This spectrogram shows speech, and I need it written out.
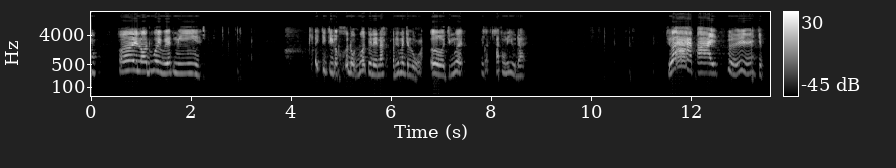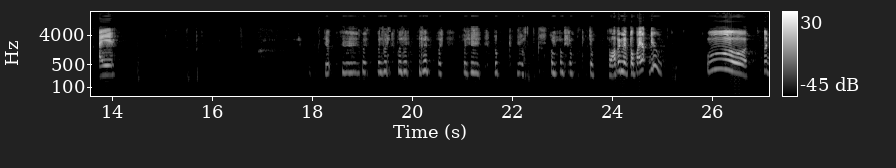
ม เฮ้ยรอด้วยเวทมี ไอ้ยจริงๆเราก็กระโดดด้วยไปเลยนะก่อนที่มันจะลงอะเออจริงด้วยไม่ชัดชัดตรงนี้อยู่ได้เจ้าตาย เฮ้ยเจ็บใจเดี๋ยวเพื่อนเพื่อนเพื่อนเพื่อนเพื่อนเพื่อนเฮ้ยเฮ้ยเฮ้ยท่านผู้ชมท่นผู้ชมท่นผู้ชมแต่ว่าเป็นแบบต่อไปแล้วยิ้วโอ้สุด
